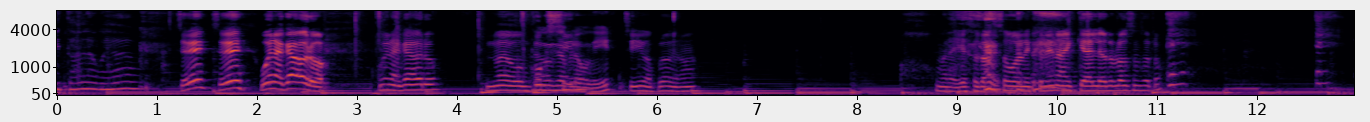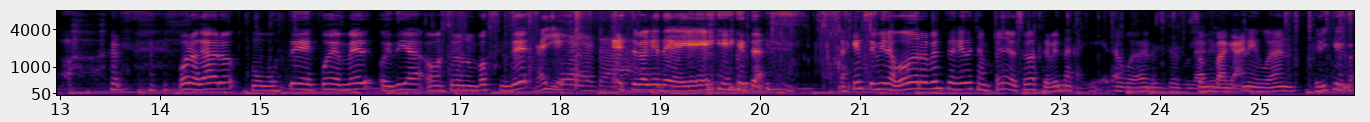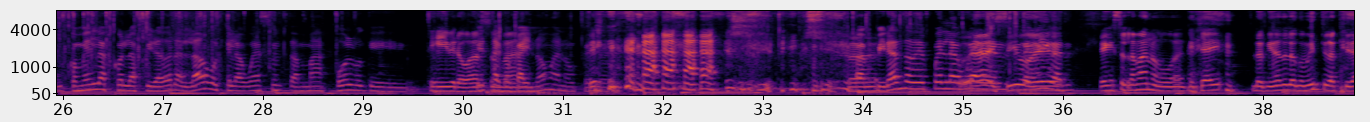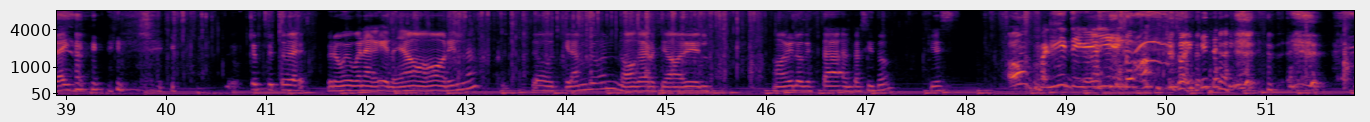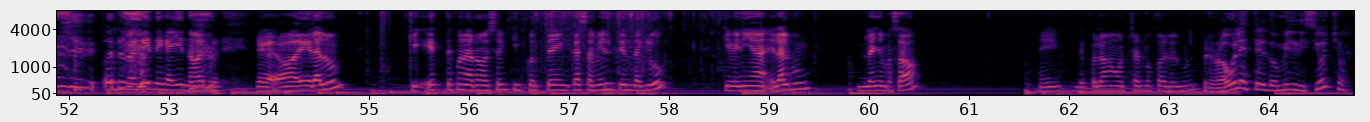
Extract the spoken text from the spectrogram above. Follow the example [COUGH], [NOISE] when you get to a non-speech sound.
Ahí está la weá. ¿Se ve? ¿Se ve? Buena cabro. Buena cabro. Nuevo ¿Tengo que unboxing. aplaudir? Sí, aplaudir nomás. Oh, maravilloso aplauso, bueno, escalena, hay que darle otro aplauso a nosotros. Ah. [LAUGHS] Bueno, cabros, como ustedes pueden ver, hoy día vamos a hacer un unboxing de ¡Galleta! este paquete de galletas. La gente mira, weón, de repente galletas de champaña, pero son las tremendas galletas, weón. Son bacanes, weón. Tenés que comerlas con la aspiradora al lado porque la weá suelta más polvo que. Sí, pero weón, que esta son cocainómano, pero. [LAUGHS] Aspirando después la weá. Weón, sí, weón. Es que es la mano, weón, ¿cachai? Lo que no te lo comiste lo aspiráis. [LAUGHS] Pero muy buena galleta, ya vamos, a abrirla. Tengo hambre, weón. No, claro, sí, vamos a abrir, vamos a abrir lo que está atrásito, que es. ¡Un paquete de galletas! [LAUGHS] Otro paquete. Otro paquete de galletas. No, otro. Ya, claro, vamos a abrir el álbum. Que este fue una promoción que encontré en Casa Mil, tienda club. Que venía el álbum del año pasado. Ahí, después lo vamos a mostrar mejor el álbum. Pero Raúl, este es el 2018.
